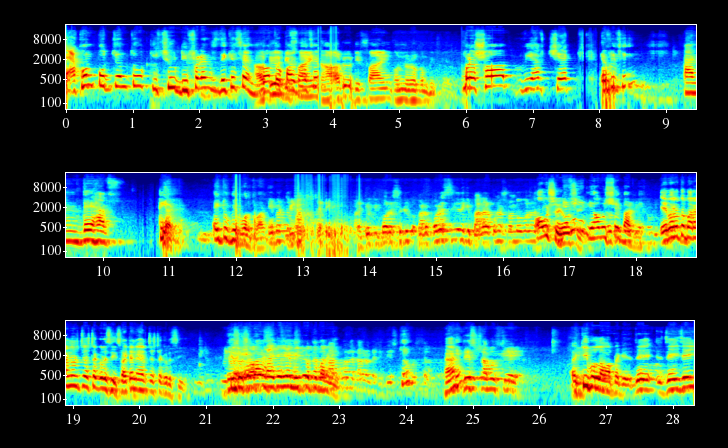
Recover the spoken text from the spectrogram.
এখন পর্যন্ত কিছু ডিফারেন্স দেখেছেন? গত কয়েক বছর? how do you define অন্যরকম BPL? মানে সব we have check everything and they have clear এইটুকুই বলতে পারব। এবার তো মানে যদি পরের সুযোগ মানে পরের সিজনে কি বাড়ার কোনো সম্ভাবনা অবশ্যই অবশ্যই। অবশ্যই বাড়বে। এবারও তো বাড়ানোর চেষ্টা করেছি ছয়টা নেওয়ার চেষ্টা করেছি। কিন্তু সব এবার- ক্রাইটেরিয়া মিট করতে পারিনি হ্যাঁ? কি বললাম আপনাকে? যে যেই যেই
